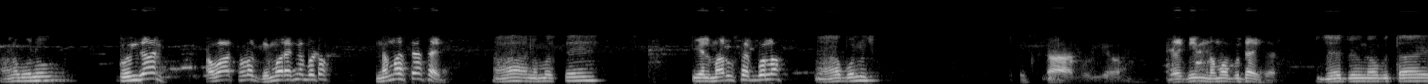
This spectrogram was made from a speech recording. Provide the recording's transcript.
હા બોલો. ગુંજન અવાજ થોડો ધીમો રાખને બેટો નમસ્તે સાહેબ. હા નમસ્તે. એલ મારું સાહેબ બોલો. હા બોલું છું. સારું જય ભીમ નમો બુધાય સર જય ભીમ ના બતાય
